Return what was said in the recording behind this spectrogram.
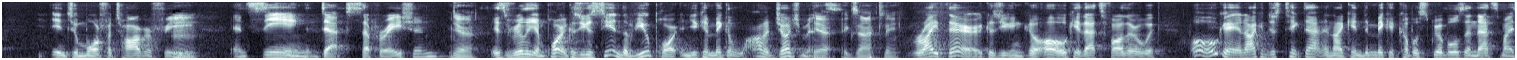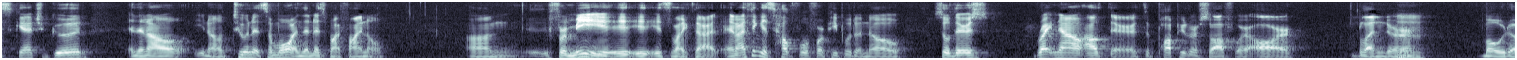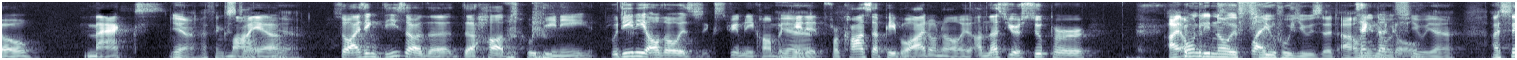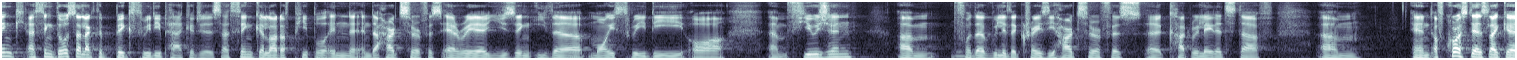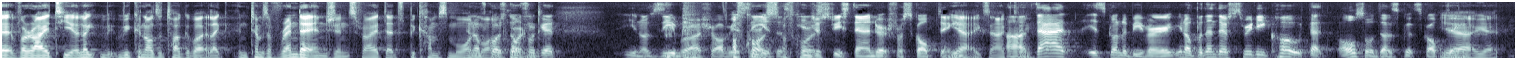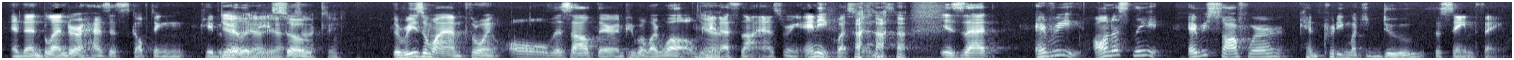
into more photography mm. and seeing depth separation yeah is really important because you can see in the viewport and you can make a lot of judgments yeah exactly right there because you can go oh okay that's farther away oh, okay, and I can just take that and I can make a couple scribbles and that's my sketch, good. And then I'll, you know, tune it some more and then it's my final. Um, for me, it, it, it's like that. And I think it's helpful for people to know. So there's right now out there, the popular software are Blender, mm. Modo, Max. Yeah, I think Maya. Still, yeah. So I think these are the the hubs. Houdini, Houdini, although is extremely complicated yeah. for concept people, I don't know unless you're super I only know a few like, who use it. I only technical. know a few. Yeah. I think I think those are like the big 3D packages. I think a lot of people in the in the hard surface area using either MoI 3D or um, Fusion um, mm. for the really the crazy hard surface uh, cut related stuff. Um, and of course, there's like a variety. Like we can also talk about like in terms of render engines, right? That becomes more and, and more course, important. Don't forget you know ZBrush obviously course, is an industry standard for sculpting. Yeah, exactly. Uh, that is going to be very you know, but then there's 3D Coat that also does good sculpting. Yeah, yeah. And then Blender has its sculpting capabilities. Yeah, yeah, yeah, so exactly. the reason why I'm throwing all this out there and people are like, well, okay, yeah. that's not answering any questions, is that every honestly every software can pretty much do the same thing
